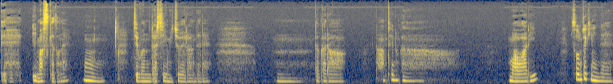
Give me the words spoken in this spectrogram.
えー、いますけどね、うん、自分らしい道を選んでね、うん、だからなんていうのかな。周り？その時にね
